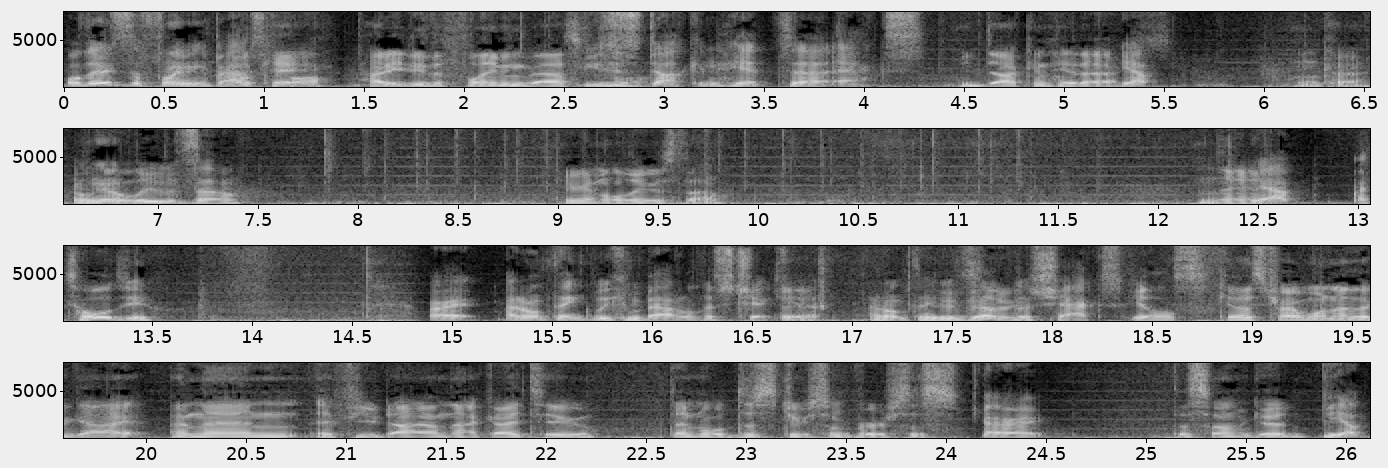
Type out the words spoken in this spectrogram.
Well, there's the flaming basketball. Okay. How do you do the flaming basketball? You just duck and hit uh, X. You duck and hit X. Yep. Okay. I'm gonna lose though. You're gonna lose though. Nah. Yep, I told you. All right, I don't think we can battle this chick Okay. yet. I don't think we've got So- the Shaq skills. Okay, let's try one other guy, and then if you die on that guy too, then we'll just do some verses. All right. Does that sound good? Yep.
